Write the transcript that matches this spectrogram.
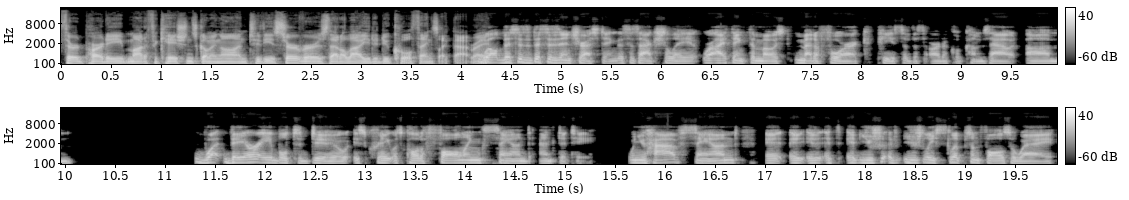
third party modifications going on to these servers that allow you to do cool things like that, right? Well, this is this is interesting. This is actually where I think the most metaphoric piece of this article comes out. Um, what they are able to do is create what's called a falling sand entity. When you have sand, it it it, it, usually, it usually slips and falls away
